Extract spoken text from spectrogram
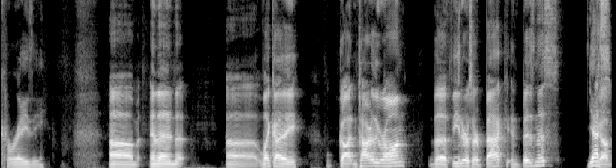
crazy um, and then, uh, like I got entirely wrong. The theaters are back in business. yes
